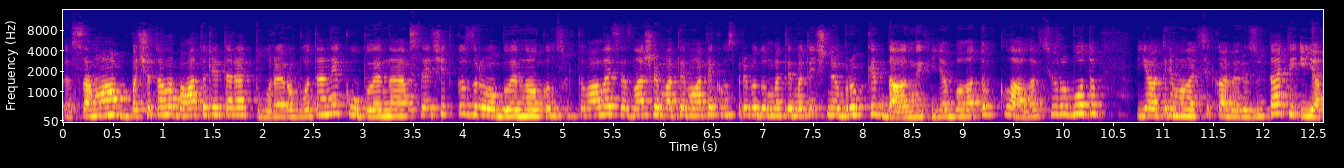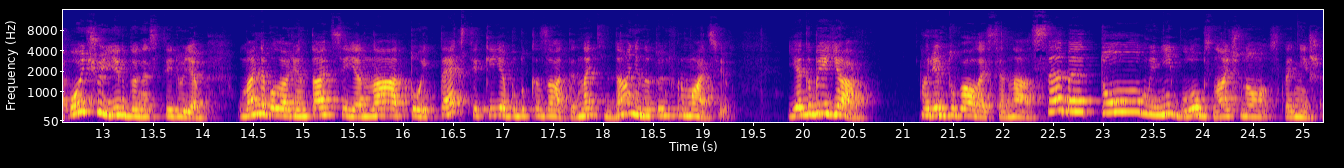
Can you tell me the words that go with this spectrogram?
е, сама почитала багато літератури, робота не куплена, все чітко зроблено. Консультувалася з нашим математиком з приводу математичної обробки даних. Я багато вклала в цю роботу. Я отримала цікаві результати, і я хочу їх донести людям. У мене була орієнтація на той текст, який я буду казати, на ті дані, на ту інформацію. Якби я орієнтувалася на себе, то мені було б значно складніше.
